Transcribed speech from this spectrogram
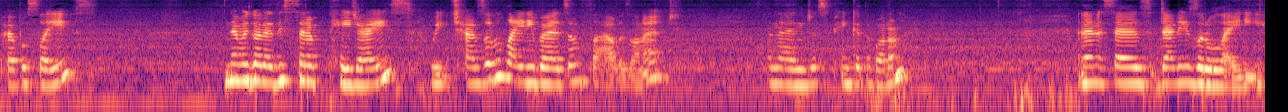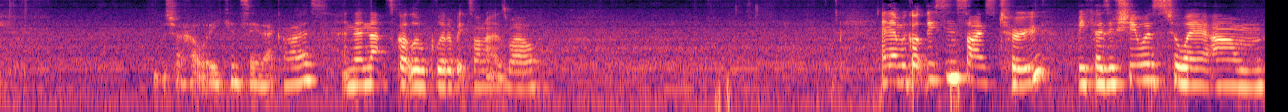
purple sleeves. And then we got this set of PJs which has little ladybirds and flowers on it. And then just pink at the bottom. And then it says daddy's little lady. Not sure how well you can see that guys. And then that's got little glitter bits on it as well. And then we got this in size 2 because if she was to wear um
